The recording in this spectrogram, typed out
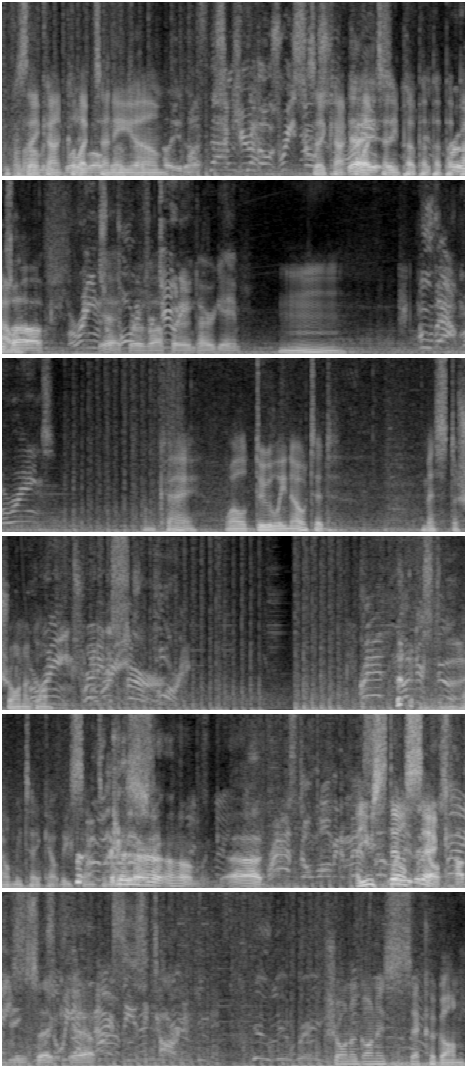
Because they can't collect any. times I can Um, tell you that. Secure those resources. they can't Yeah, collect it- any it- it pa- throws power. off. Marines Yeah, it throws off their entire game. Mm, Move out, Marines. okay. Well, duly noted, Mr. Shaunagon. Marines ready to serve. Red, understood. Help me take out these sentinels. oh my god. Brass don't want me to mess Are you still you sick? Stop being sick. So we Yeah. got a nice easy target. Is sickagon.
